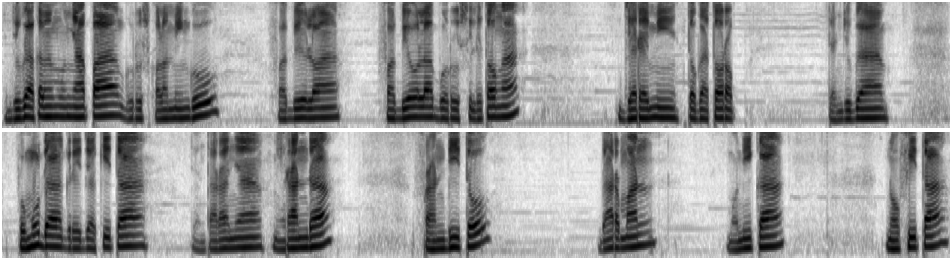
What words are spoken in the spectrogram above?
Dan juga kami menyapa guru sekolah minggu Fabiola Fabiola Boru Silitonga, Jeremy Togatorop, dan juga pemuda gereja kita, di antaranya Miranda, Frandito, Darman, Monica, Novita,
